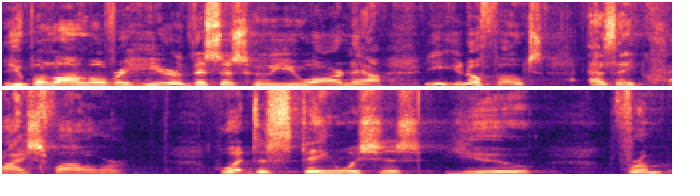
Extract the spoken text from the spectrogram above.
You belong over here. This is who you are now. You know, folks, as a Christ follower, what distinguishes you from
